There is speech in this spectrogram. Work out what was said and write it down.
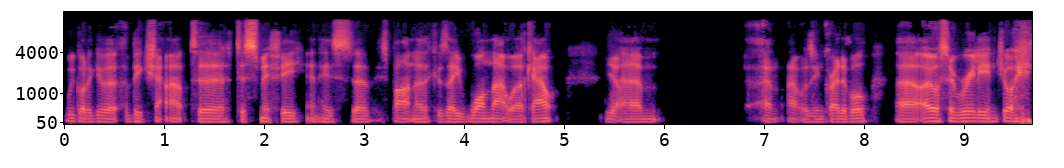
we've got to give a, a, big shout out to to Smithy and his uh, his partner because they won that workout. Yeah. Um, and that was incredible. Uh, I also really enjoyed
